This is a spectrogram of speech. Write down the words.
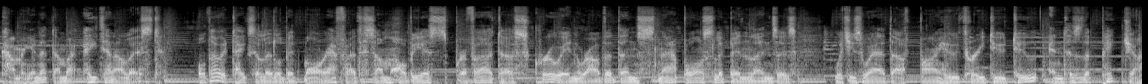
Coming in at number 8 on our list, Although it takes a little bit more effort, some hobbyists prefer to screw in rather than snap or slip in lenses, which is where the Phyhoo 322 enters the picture.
